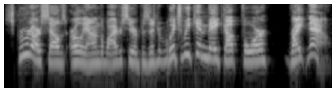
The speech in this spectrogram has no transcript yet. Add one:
screwed ourselves early on the wide receiver position, which we can make up for right now.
